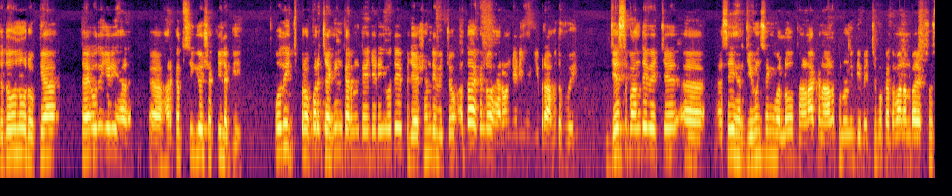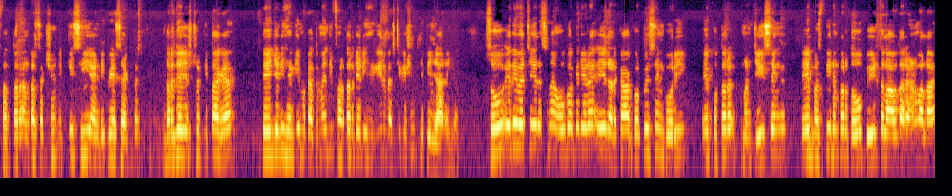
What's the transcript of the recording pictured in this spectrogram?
ਜਦੋਂ ਉਹਨੂੰ ਰੋਕਿਆ, ਤਾਂ ਉਹਦੀ ਜਿਹੜੀ ਹ- ਹਰਕਤ ਸੀਗੀ, ਉਹ ਸ਼ੱਕੀ ਲੱਗੀ। ਉਹਦੀ ਪ੍ਰੋਪਰ ਚੈਕਿੰਗ ਕਰਨ ਤੇ ਜਿਹੜੀ ਉਹਦੇ ਪੋਜੀਸ਼ਨ ਦੇ ਵਿੱਚੋਂ ਅੱਧਾ ਕਿਲੋ ਹੈਰੋਨ ਜਿਹੜੀ ਹੈਗੀ ਬਰਾਮਦ ਹੋਈ। ਜਿਸ ਸਬੰਧ ਦੇ ਵਿੱਚ ਅਸੀਂ ਹਰਜੀਵਨ ਸਿੰਘ ਵੱਲੋਂ ਥਾਣਾ ਕਨਾਲ ਕਲੋਨੀ ਦੇ ਵਿੱਚ ਮੁਕੱਦਮਾ number 177 under section 21 NDPS act ਦਰਜ ਰਜਿਸਟਰ ਕੀਤਾ ਗਿਆ ਤੇ ਜਿਹੜੀ ਹੈਗੀ ਮੁਕੱਦਮੇ ਦੀ ਫਰਦਰ ਜਿਹੜੀ ਹੈਗੀ ਇਨਵੈਸਟੀਗੇਸ਼ਨ ਕੀਤੀ ਜਾ ਰਹੀ ਹੈ। ਸੋ ਇਹਦੇ ਵਿੱਚ ਇਹ ਦੱਸਣਾ ਹੋਊਗਾ ਕਿ ਜਿਹੜਾ ਇਹ ਲੜਕਾ ਗੁਰਪ੍ਰੀਤ ਸਿੰਘ ਗੋਰੀ, ਇਹ ਪੁੱਤਰ ਮਨਜੀਤ ਸਿੰਘ, ਇਹ ਬਸਤੀ ਨੰਬਰ 2 ਬੀੜ ਤਲਾਬ ਦਾ ਰਹਿਣ ਵਾਲਾ ਹੈ।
